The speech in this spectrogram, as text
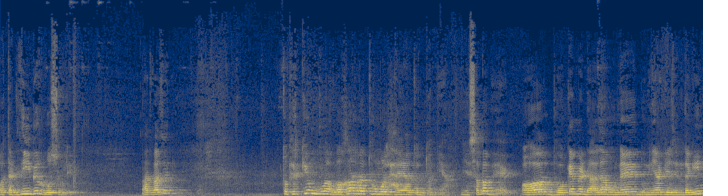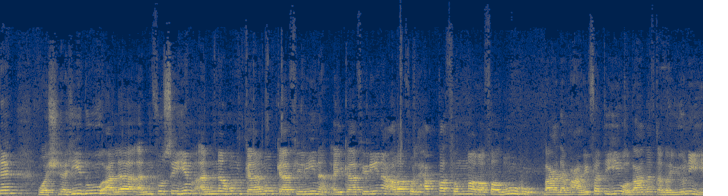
وتکذیب الرسول۔ بات واضح تو پھر کیوں ہوا؟ وغرتهم الحیات الدنیا یہ سبب ہے۔ اور دھوکے میں ڈالا انہیں دنیا کی زندگی نے۔ وشهدوا على انفسهم انهم كانوا كافرين۔ اي كافرين؟ عرفوا الحق ثم رفضوه بعد معرفته وبعد تبينه۔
